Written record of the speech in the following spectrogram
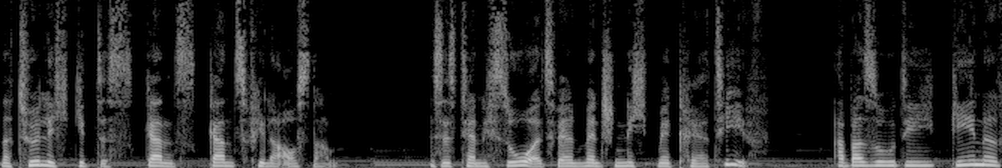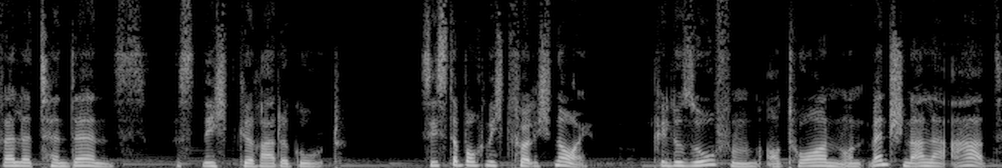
Natürlich gibt es ganz, ganz viele Ausnahmen. Es ist ja nicht so, als wären Menschen nicht mehr kreativ. Aber so die generelle Tendenz ist nicht gerade gut. Sie ist aber auch nicht völlig neu. Philosophen, Autoren und Menschen aller Art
